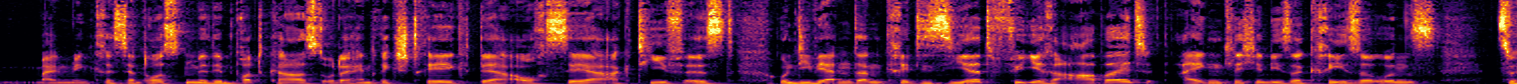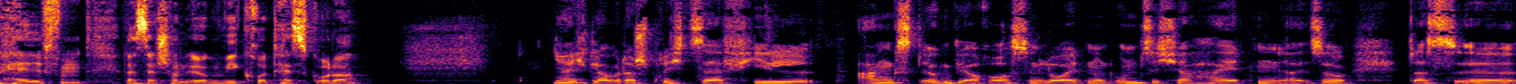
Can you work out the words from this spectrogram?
meinetwegen Christian Drosten mit dem Podcast oder Hendrik Streeck, der auch sehr aktiv ist. Und die werden dann kritisiert für ihre Arbeit eigentlich in dieser Krise uns zu helfen. Das ist ja schon irgendwie grotesk, oder? Ja, ich glaube, da spricht sehr viel Angst irgendwie auch aus den Leuten und Unsicherheiten. Also das äh,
